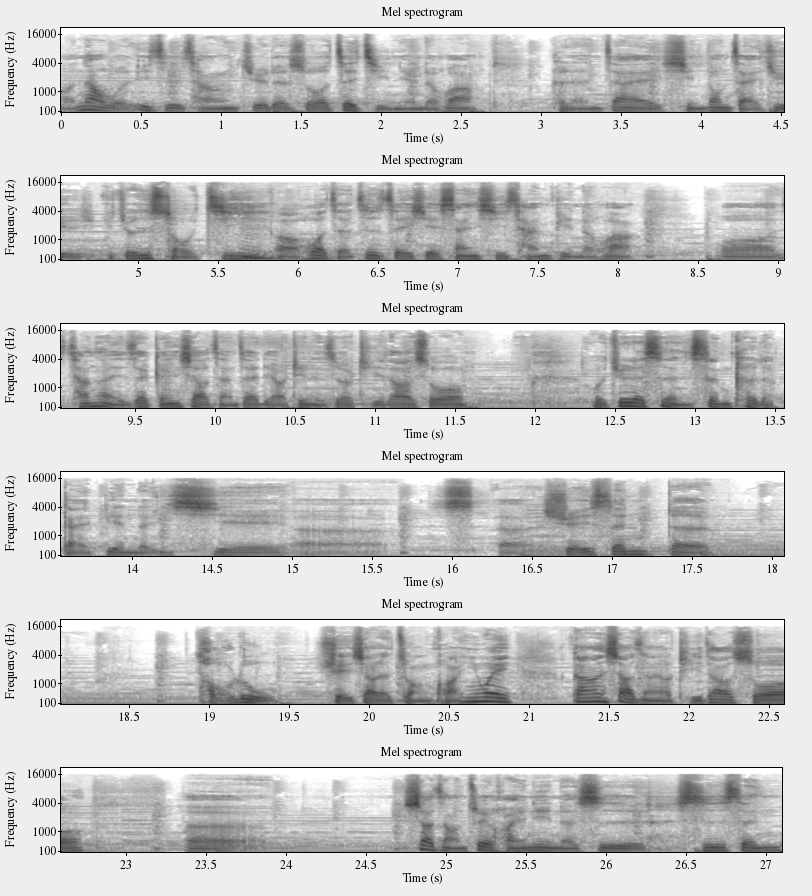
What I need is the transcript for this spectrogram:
啊？那我一直常觉得说，这几年的话，可能在行动载具，也就是手机哦，或者是这些三 C 产品的话，我常常也在跟校长在聊天的时候提到说，我觉得是很深刻的改变了一些呃呃学生的投入学校的状况，因为刚刚校长有提到说，呃。校长最怀念的是师生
